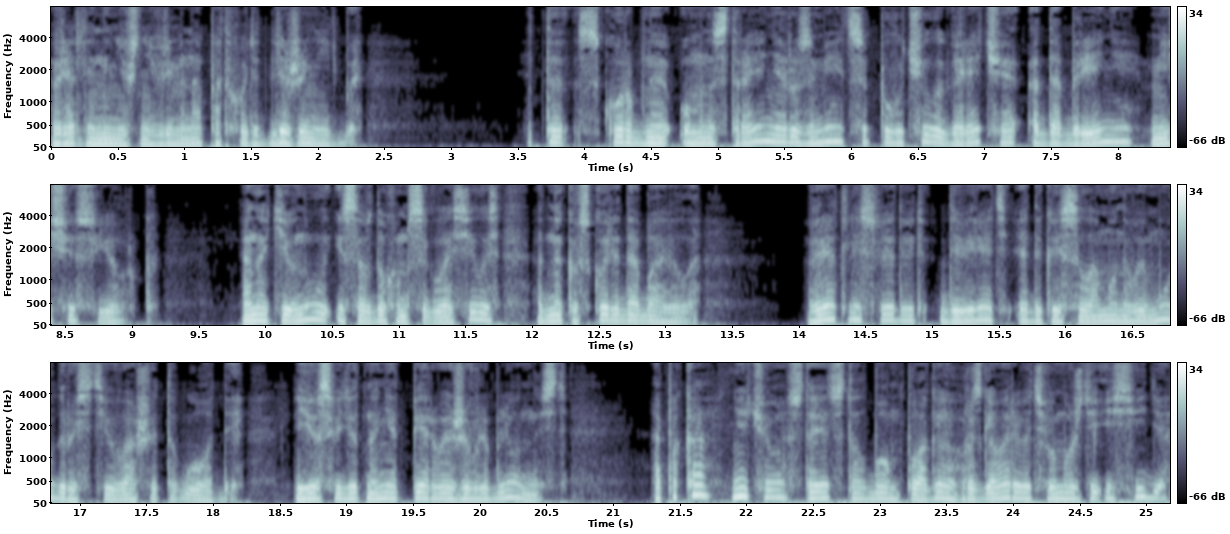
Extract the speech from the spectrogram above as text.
Вряд ли нынешние времена подходят для женитьбы. Это скорбное умонастроение, разумеется, получило горячее одобрение миссис Йорк. Она кивнула и со вздохом согласилась, однако вскоре добавила, «Вряд ли следует доверять эдакой Соломоновой мудрости в ваши-то годы. Ее сведет на нет первая же влюбленность. А пока нечего стоять столбом. Полагаю, разговаривать вы можете и сидя.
